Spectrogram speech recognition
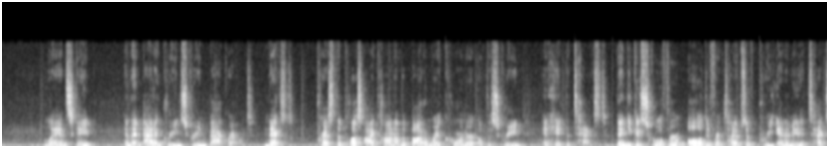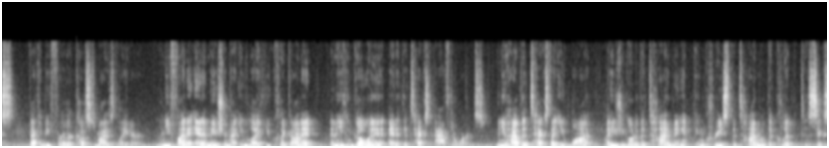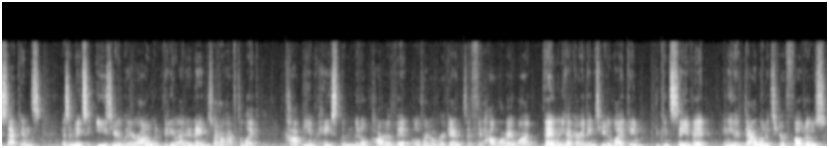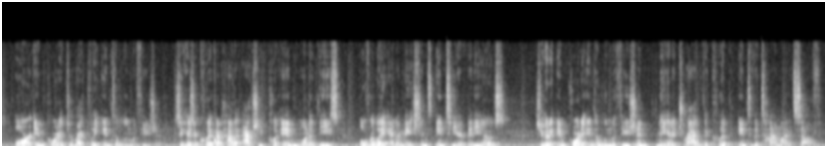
Landscape, and then add a green screen background. Next, press the plus icon on the bottom right corner of the screen and hit the text. Then you can scroll through all different types of pre-animated text that can be further customized later. When you find an animation that you like, you click on it and then you can go in and edit the text afterwards. When you have the text that you want, I usually go to the timing and increase the time of the clip to six seconds as it makes it easier later on when video editing so I don't have to like copy and paste the middle part of it over and over again to fit how long I want. Then when you have everything to your liking, you can save it and either download it to your photos or import it directly into LumaFusion. So here's a quick on how to actually put in one of these overlay animations into your videos. So you're gonna import it into LumaFusion and then you're gonna drag the clip into the timeline itself.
